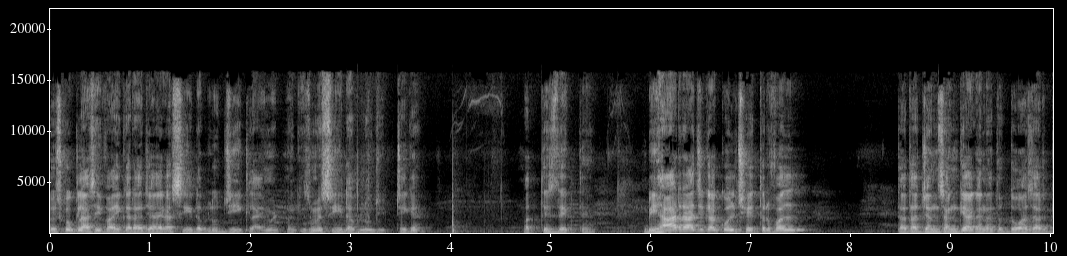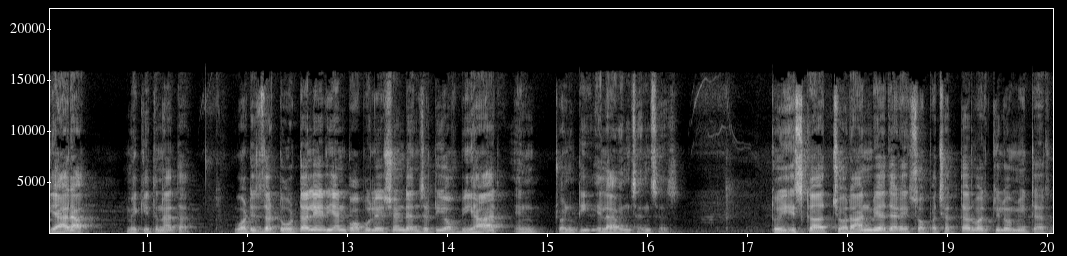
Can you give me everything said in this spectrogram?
तो इसको क्लासीफाई करा जाएगा सी डब्ल्यू जी क्लाइमेट में, किसमें? सी डब्ल्यू जी ठीक है? बत्तीस देखते हैं। बिहार राज्य का कुल क्षेत्रफल तथा जनसंख्या घनत्व तो 2011 में कितना था? What is the total area and population density of Bihar in 2011 census? तो इसका चौरानवे हज़ार एक सौ पचहत्तर वर्ग किलोमीटर,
